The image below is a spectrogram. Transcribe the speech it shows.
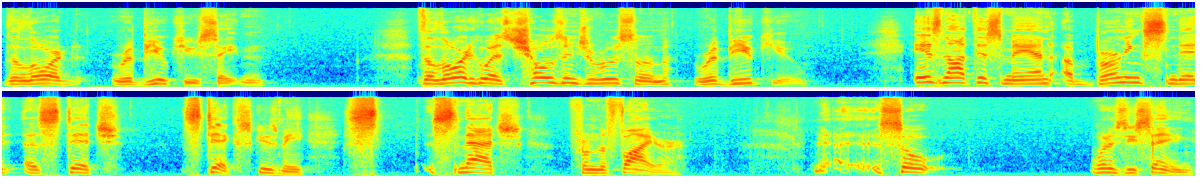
The Lord rebuke you, Satan. The Lord who has chosen Jerusalem rebuke you. Is not this man a burning snit, a stitch, stick, excuse me, s- snatched from the fire? So, what is he saying?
